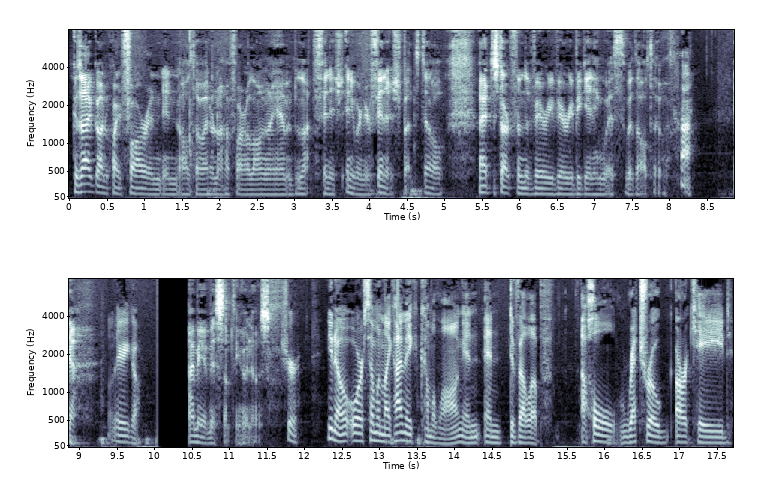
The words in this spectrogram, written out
Because I've gone quite far in, in Alto, I don't know how far along I am. I'm not finished anywhere near finished, but still, I had to start from the very very beginning with with Alto. Huh. Yeah, Well, there you go. I may have missed something. Who knows? Sure. You know, or someone like Jaime could come along and, and develop a whole retro arcade,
